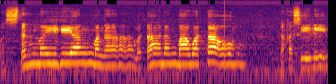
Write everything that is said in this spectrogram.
Mastan maigiyang mga mata ng bawat taong nakasilip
